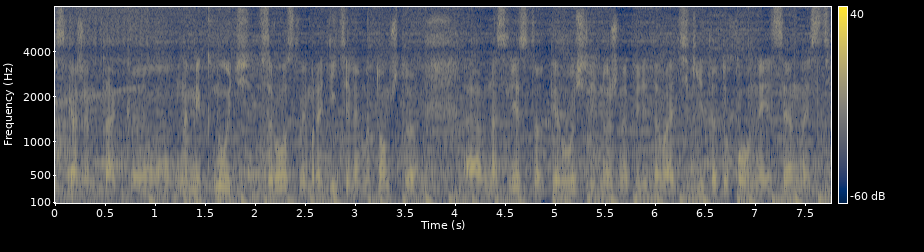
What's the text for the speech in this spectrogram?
скажем так, э, намекнуть взрослым родителям о том, что э, в наследство в первую очередь нужно передавать какие-то духовные ценности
